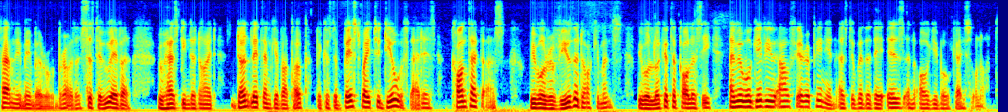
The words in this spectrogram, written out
family member or brother, sister, whoever, who has been denied, don't let them give up hope because the best way to deal with that is contact us. We will review the documents, we will look at the policy, and we will give you our fair opinion as to whether there is an arguable case or not.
